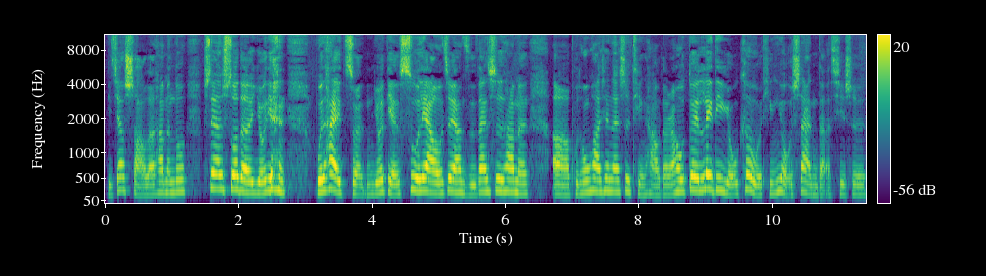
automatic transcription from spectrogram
比较少了，他们都虽然说的有点不太准，有点塑料这样子，但是他们呃普通话现在是挺好的，然后对内地游客我挺友善的，其实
